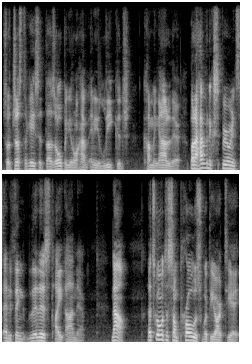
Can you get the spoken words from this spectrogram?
so just in case it does open, you don't have any leakage coming out of there. But I haven't experienced anything that is tight on there. Now, let's go into some pros with the RTA.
